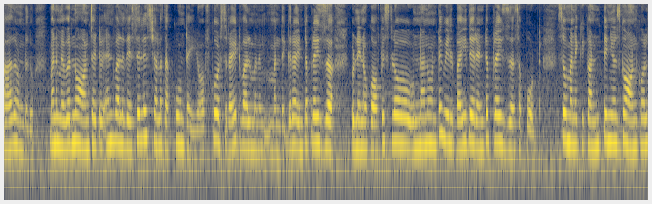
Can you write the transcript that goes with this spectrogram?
బాధ ఉండదు. మనం ఎవరినో ఆన్ సైట్ అండ్ వాళ్ళది ఎస్ఎల్ఎస్ చాలా తక్కువ ఉంటాయి. ఆఫ్ కోర్స్ రైట్ వాళ్ళు మనం మన దగ్గర ఎంటర్ప్రైజ్ ఇప్పుడు నేను ఒక ఆఫీస్లో ఉన్నాను అంటే we'll buy their enterprise support so మనకి కంటిన్యూస్గా ఆన్ కాల్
